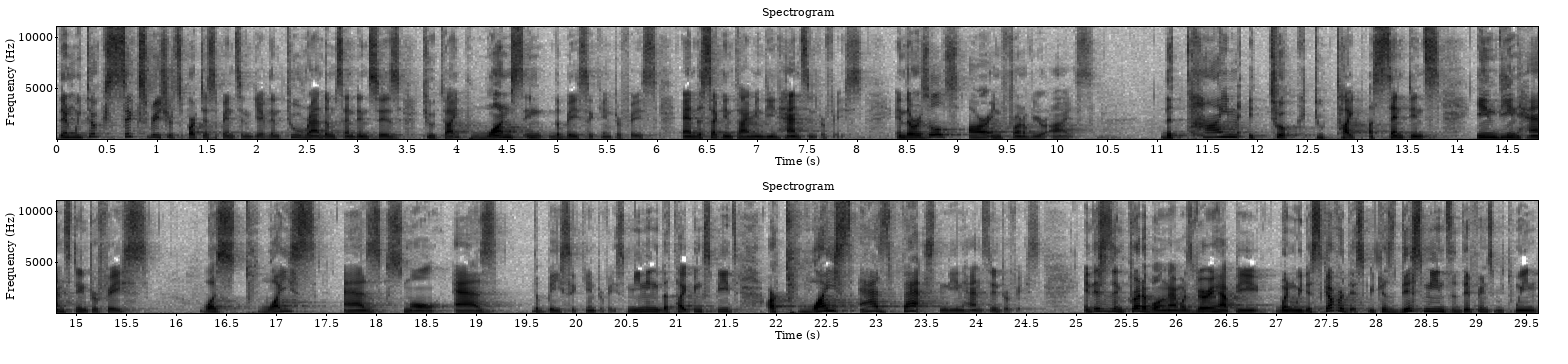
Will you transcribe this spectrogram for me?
Then we took six research participants and gave them two random sentences to type, once in the basic interface and the second time in the enhanced interface. And the results are in front of your eyes. The time it took to type a sentence in the enhanced interface was twice as small as the basic interface, meaning the typing speeds are twice as fast in the enhanced interface. And this is incredible, and I was very happy when we discovered this, because this means the difference between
